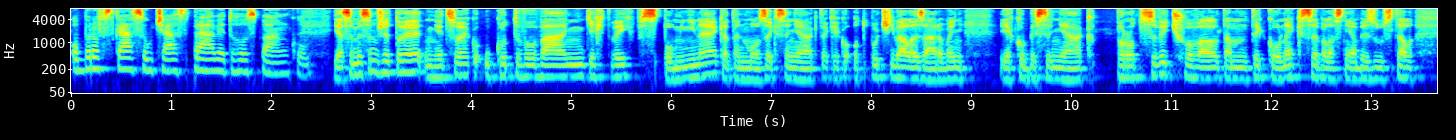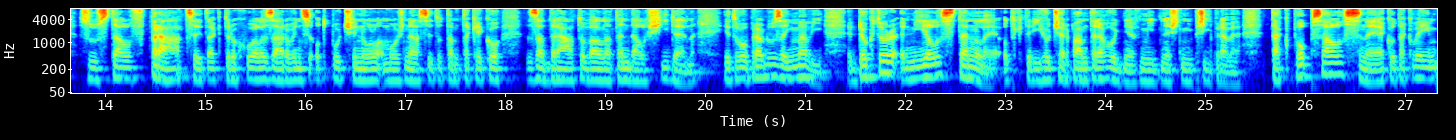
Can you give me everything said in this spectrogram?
obrovská součást právě toho spánku. Já si myslím, že to je něco jako ukotvování těch tvých vzpomínek a ten mozek se nějak tak jako odpočívá, ale zároveň jako by se nějak procvičoval tam ty konexe vlastně, aby zůstal, zůstal v práci tak trochu, ale zároveň se odpočinul a možná si to tam tak jako zadrátoval na ten další den. Je to opravdu zajímavý. Doktor Neil Stanley, od kterého čerpám teda hodně v mý dnešní přípravě, tak popsal sny jako takový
